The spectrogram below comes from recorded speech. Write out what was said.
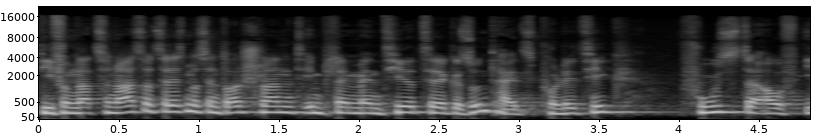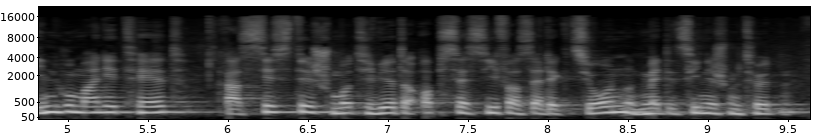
Die vom Nationalsozialismus in Deutschland implementierte Gesundheitspolitik fußte auf Inhumanität, rassistisch motivierter obsessiver Selektion und medizinischem Töten.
